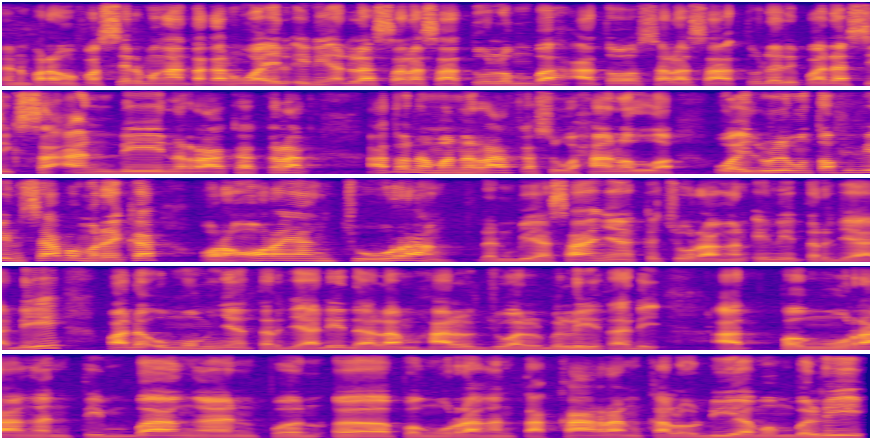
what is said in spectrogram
Dan para mufassir mengatakan wail ini adalah salah satu lembah atau salah satu daripada siksaan di neraka kelak atau nama neraka subhanallah. Wailul mutaffifin. Siapa mereka? Orang-orang yang curang dan biasanya kecurangan ini terjadi pada umumnya terjadi dalam hal jual beli tadi. At pengurangan timbangan, pen- eh, pengurangan takaran kalau dia membeli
